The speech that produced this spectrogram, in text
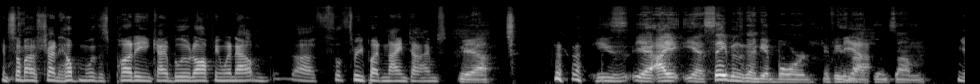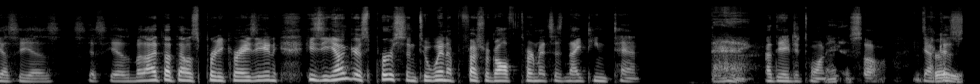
And somebody was trying to help him with his putting and kind of blew it off. And he went out and uh, three putt nine times. Yeah. he's, yeah, I, yeah, Saban's going to get bored if he's Yeah. not doing something. Yes, he is. Yes, he is. But I thought that was pretty crazy. And he's the youngest person to win a professional golf tournament since 1910 Dang. at the age of 20. Man, So, That's yeah, because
